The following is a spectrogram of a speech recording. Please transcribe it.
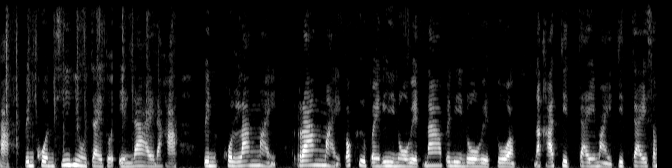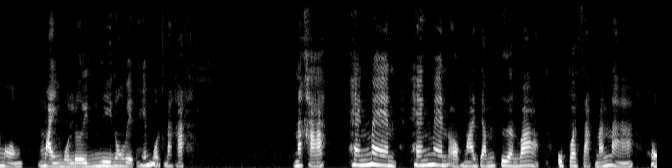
ค่ะ เป็นคนที่ฮิวใจตัวเองได้นะคะ เป็นคนร่างใหม่ ร่างใหม่ก็คือไปรีโนเวทหน้าไปรีโนเวทตัว นะคะ จิตใจใหม่ จิตใจสมองใหม่หมดเลยรีโนเวทให้หมดนะคะนะคะแฮงแมนแฮงแมนออกมาย้ำเตือนว่า อุปสรรคนั้นหนาของ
